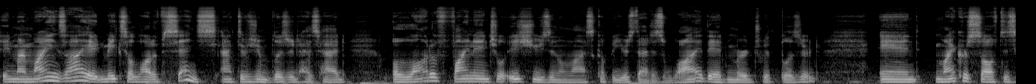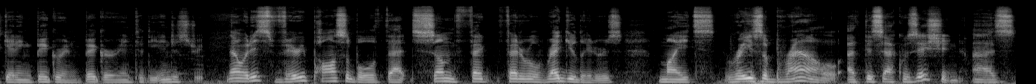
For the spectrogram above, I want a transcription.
in my mind's eye, it makes a lot of sense. Activision Blizzard has had a lot of financial issues in the last couple of years. That is why they had merged with Blizzard and Microsoft is getting bigger and bigger into the industry. Now, it is very possible that some fe- federal regulators might raise a brow at this acquisition, as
